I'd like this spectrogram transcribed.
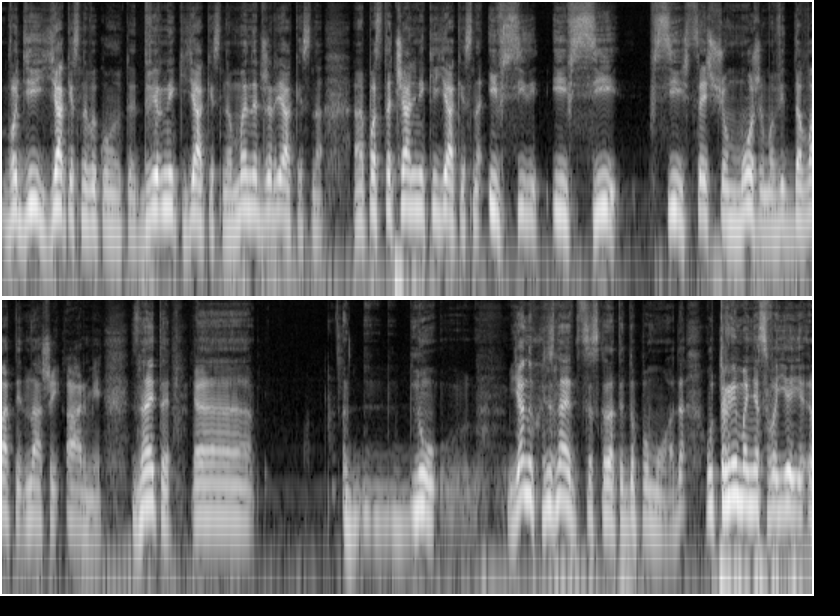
водій якісно виконувати, двірник якісно, менеджер якісно, е, постачальники якісно, і всі, і всі. Всі все, що можемо віддавати нашій армії. Знаєте, е, ну, я не, не знаю, як це сказати, допомога. Да? Утримання своєї е,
